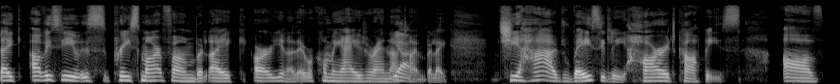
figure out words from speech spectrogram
like, obviously it was pre smartphone, but like, or, you know, they were coming out around that Yeah. time, but like, she had basically hard copies of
